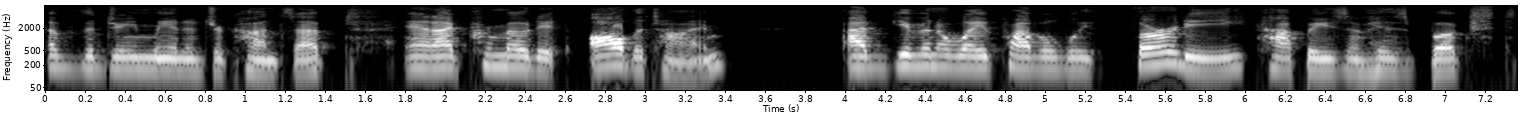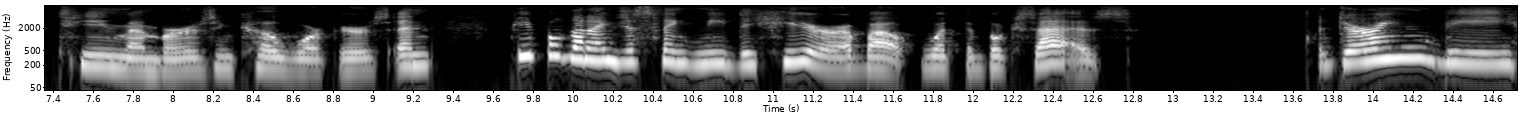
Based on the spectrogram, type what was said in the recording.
of the Dream Manager concept, and I promote it all the time. I've given away probably 30 copies of his books to team members and coworkers and people that I just think need to hear about what the book says. During the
